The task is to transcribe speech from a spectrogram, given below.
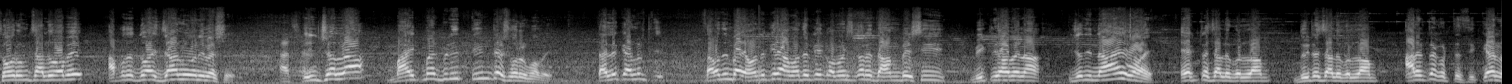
শোরুম চালু হবে। আপনাদের দোয়ায় জানুয়ারি মাসে। আচ্ছা। ইনশাল্লাহ বাইক মার্ট বিডির তিনটে শোরুম হবে। তাহলে কেন সারাদিন ভাই অনেকে আমাদেরকে কমেন্টস করে দাম বেশি বিক্রি হবে না। যদি নাই হয় একটা চালু করলাম দুইটা চালু করলাম আরেকটা করতেছি। কেন?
